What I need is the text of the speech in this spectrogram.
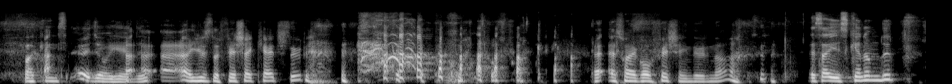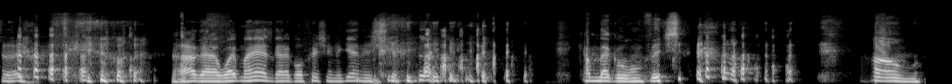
Fucking savage over here, dude. I, I, I use the fish I catch, dude. what the fuck? That's why I go fishing, dude. No, That's how you skin them, dude. I gotta wipe my ass. Gotta go fishing again and shit. Come back with one fish. um,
